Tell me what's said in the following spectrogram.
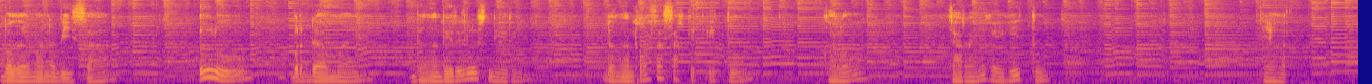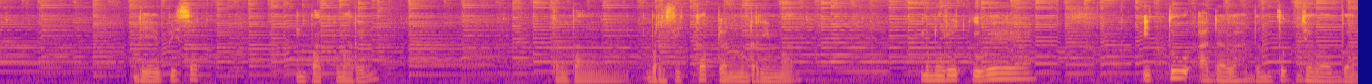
Bagaimana bisa lu berdamai dengan diri lu sendiri dengan rasa sakit itu kalau caranya kayak gitu? Ya nggak? Di episode 4 kemarin tentang bersikap dan menerima menurut gue itu adalah bentuk jawaban.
